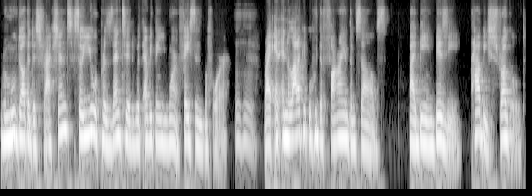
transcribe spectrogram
removed all the distractions. So you were presented with everything you weren't facing before. hmm Right. And, and a lot of people who defined themselves by being busy probably struggled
